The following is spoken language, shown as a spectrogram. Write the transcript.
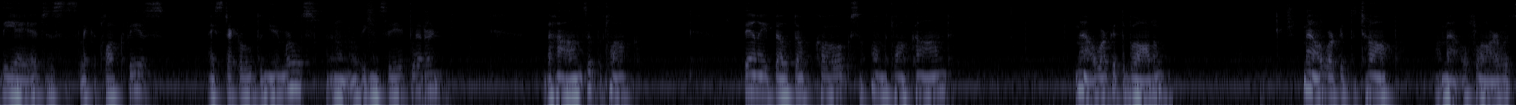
the edge, this is like a clock face. I stickled the numerals, I don't know if you can see it glittering, the hands of the clock then I built up cogs on the clock hand, metalwork at the bottom, metalwork at the top, a metal flower with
